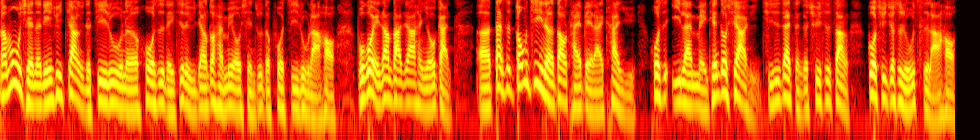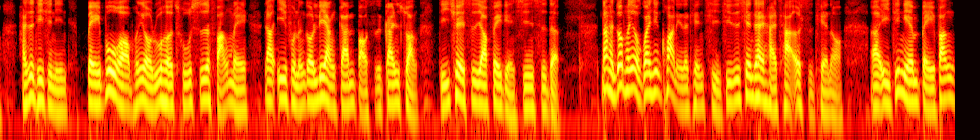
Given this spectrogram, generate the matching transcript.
那目前呢，连续降雨的记录呢，或是累积的雨量都还没有显著的破纪录啦哈。不过也让大家很有感。呃，但是冬季呢，到台北来看雨，或是宜兰每天都下雨，其实在整个趋势上，过去就是如此啦，哈。还是提醒您，北部哦，朋友如何除湿防霉，让衣服能够晾干，保持干爽，的确是要费点心思的。那很多朋友关心跨年的天气，其实现在还差二十天哦。呃，以今年北方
